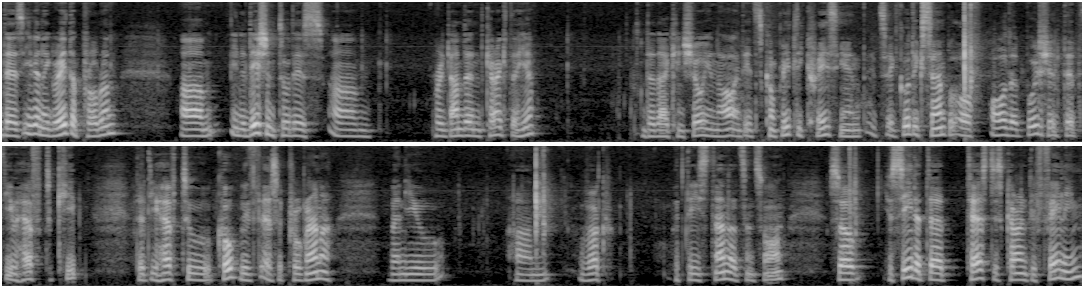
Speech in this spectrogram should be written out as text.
there's even a greater problem. Um, in addition to this um, redundant character here that I can show you now, and it's completely crazy, and it's a good example of all the bullshit that you have to keep, that you have to cope with as a programmer when you um, work with these standards and so on. So you see that the test is currently failing.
